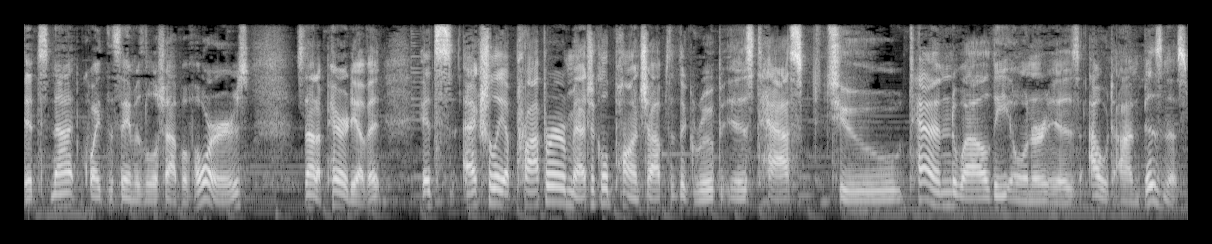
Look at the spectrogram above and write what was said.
It's not quite the same as Little Shop of Horrors. It's not a parody of it. It's actually a proper magical pawn shop that the group is tasked to tend while the owner is out on business.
